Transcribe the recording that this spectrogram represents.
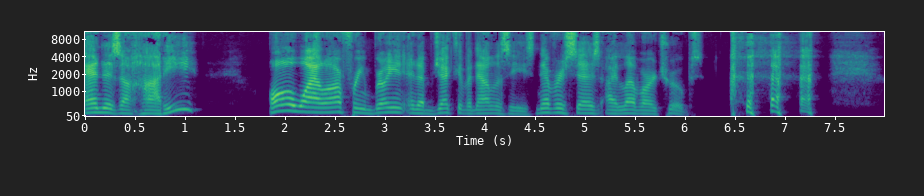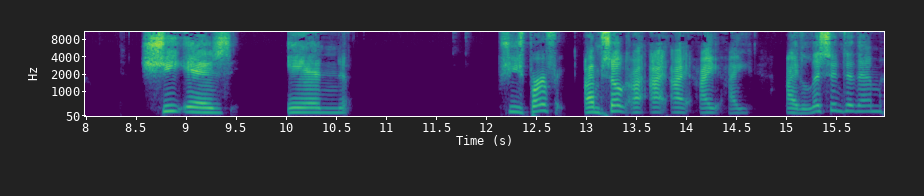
and is a hottie, all while offering brilliant and objective analyses. Never says, "I love our troops." she is in she's perfect. I'm so I I I I I listen to them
